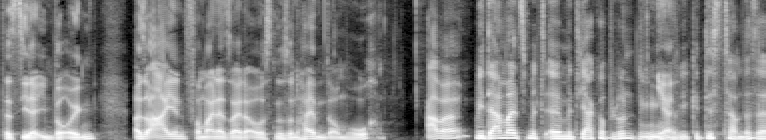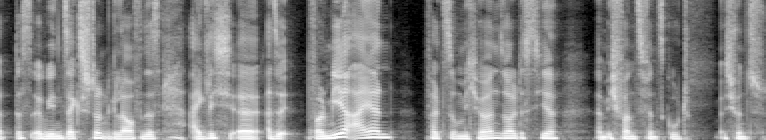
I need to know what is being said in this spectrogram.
dass die da ihn beäugen. Also Arjen von meiner Seite aus nur so einen halben Daumen hoch. Aber. Wie damals mit, äh, mit Jakob Lund, wo Ja. wir gedisst haben, dass er das irgendwie in sechs Stunden gelaufen ist. Eigentlich, äh, also von mir Eiern, falls du mich hören solltest hier, ähm, ich fand's, find's gut. Ich find's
